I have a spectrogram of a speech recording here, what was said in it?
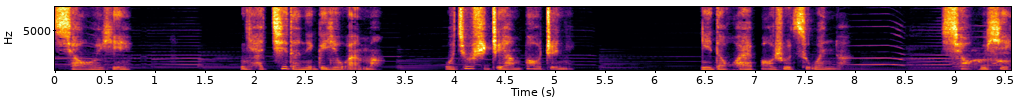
肖无影，你还记得那个夜晚吗？我就是这样抱着你。”你的怀抱如此温暖，萧无影，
